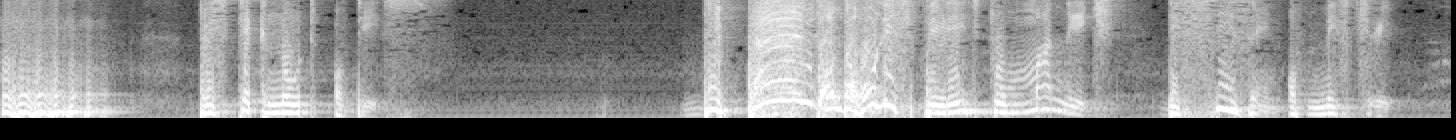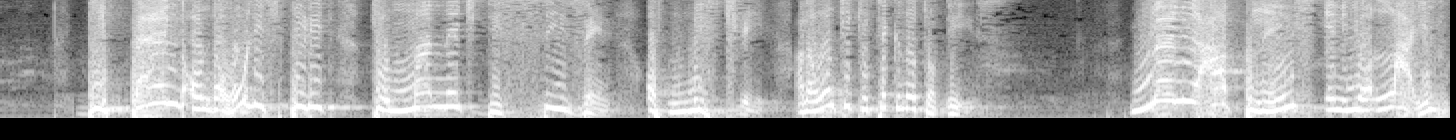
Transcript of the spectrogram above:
Please take note of this. Depend on the Holy Spirit to manage the season of mystery. Depend on the Holy Spirit to manage the season of mystery. And I want you to take note of this. Many happenings in your life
